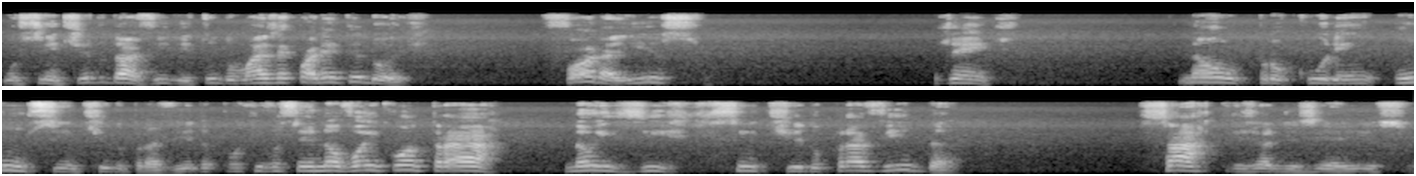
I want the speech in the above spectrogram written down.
O sentido da vida e tudo mais é 42. Fora isso, gente, não procurem um sentido para a vida, porque vocês não vão encontrar. Não existe sentido para a vida. Sartre já dizia isso.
